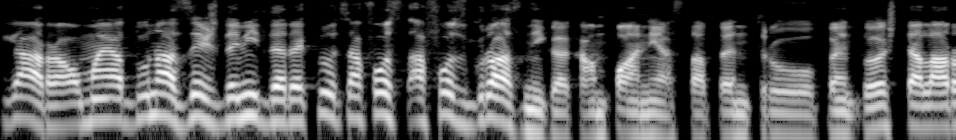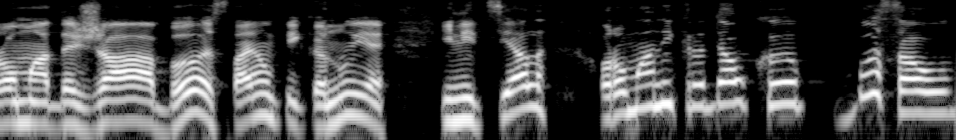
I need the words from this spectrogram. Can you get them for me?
iar au mai adunat zeci de mii de recruți. A fost, a fost groaznică campania asta pentru, pentru ăștia la Roma deja. Bă, stai un pic că nu e. Inițial, romanii credeau că, bă, s-au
